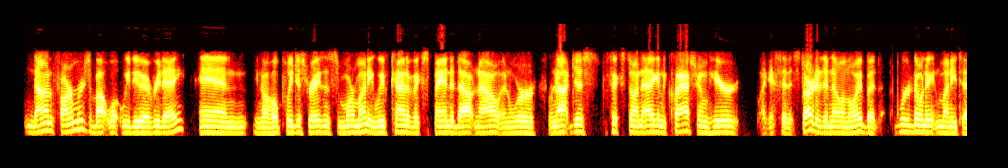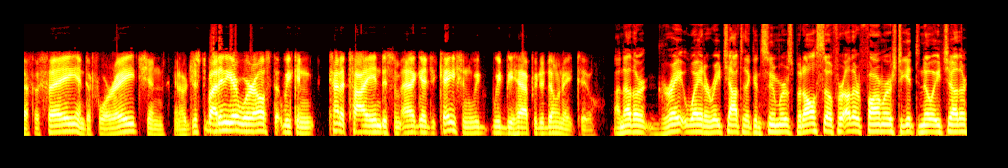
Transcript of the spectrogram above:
non-farmers about what we do every day and, you know, hopefully just raising some more money. We've kind of expanded out now and we're, we're not just fixed on ag in the classroom here like I said, it started in Illinois, but we're donating money to FFA and to 4-H and you know just about anywhere else that we can kind of tie into some ag education. We'd we'd be happy to donate to. Another great way to reach out to the consumers, but also for other farmers to get to know each other.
